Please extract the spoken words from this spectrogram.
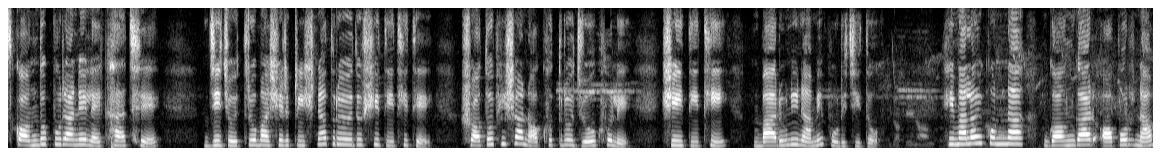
স্কন্দপুরাণে লেখা আছে, যে চৈত্র মাসের কৃষ্ণা ত্রয়োদশী তিথিতে শতভিষা নক্ষত্র যোগ হলে সেই তিথি বারুণী নামে পরিচিত। হিমালয় কন্যা গঙ্গার অপর নাম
